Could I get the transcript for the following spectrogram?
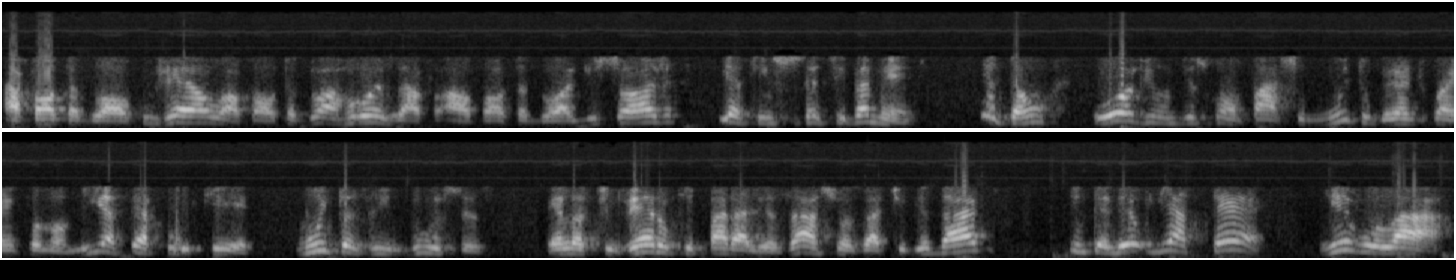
a falta do álcool gel, a falta do arroz, a, a falta do óleo de soja e assim sucessivamente. Então, houve um descompasso muito grande com a economia, até porque muitas indústrias elas tiveram que paralisar suas atividades, entendeu? E até regular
